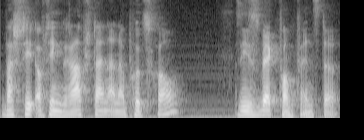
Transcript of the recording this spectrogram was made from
Was steht auf dem Grabstein einer Putzfrau? Sie ist weg vom Fenster.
